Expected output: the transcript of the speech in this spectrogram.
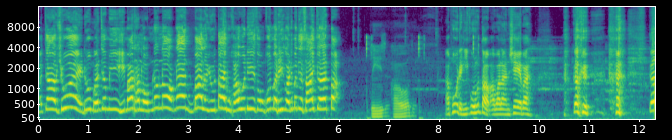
พระเจ้าช่วยดูเหมือนจะมีหิมะถล่มนอกๆนั่น บ้านเราอยู่ใต้ภูเขาพอดีส่งคนมาทีก่อนที่มันจะสายเกินปะ Please hold. อะพูดอย่างนี้กูต้องตอบอวาลันเช่ปะก็คือ ก็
